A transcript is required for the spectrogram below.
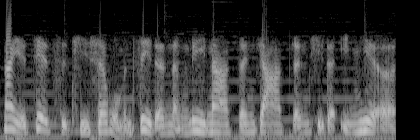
那也借此提升我们自己的能力，那增加整体的营业额。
